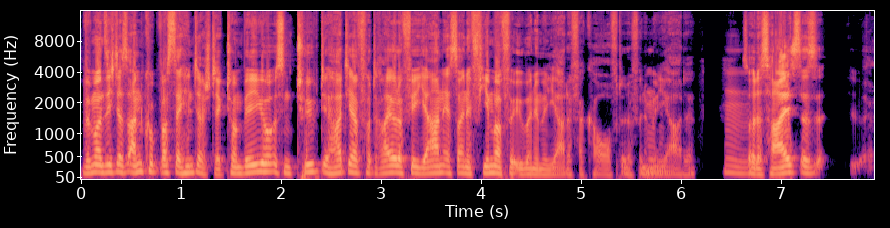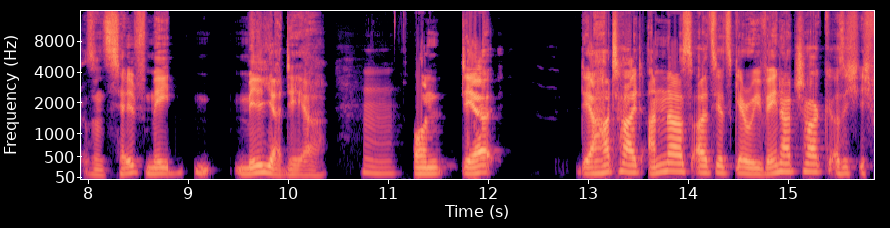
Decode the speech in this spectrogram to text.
wenn man sich das anguckt, was dahinter steckt. Tom Billio ist ein Typ, der hat ja vor drei oder vier Jahren erst seine Firma für über eine Milliarde verkauft oder für eine hm. Milliarde. Hm. So, das heißt, das ist so ein self-made Milliardär. Hm. Und der, der hat halt anders als jetzt Gary Vaynerchuk, also ich, ich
